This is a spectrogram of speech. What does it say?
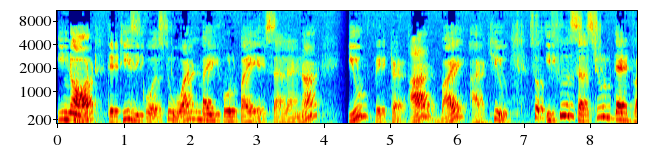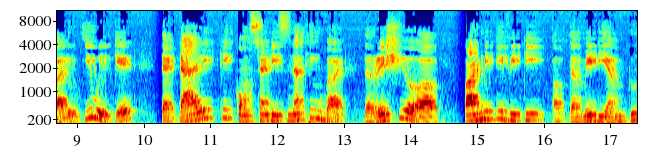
E naught that is equals to 1 by 4 pi epsilon naught u vector r by r cube. So if you substitute that value you will get that dielectric constant is nothing but the ratio of permittivity of the medium to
